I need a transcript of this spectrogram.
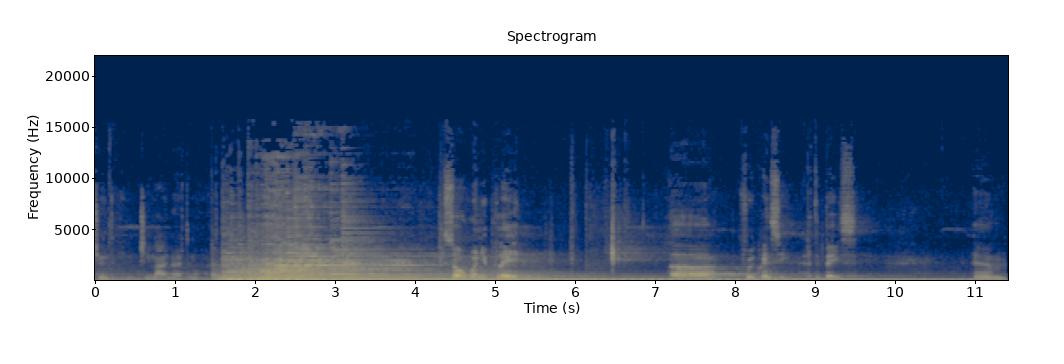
tuned in G minor at the moment. So when you play uh, frequency the bass. Um,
